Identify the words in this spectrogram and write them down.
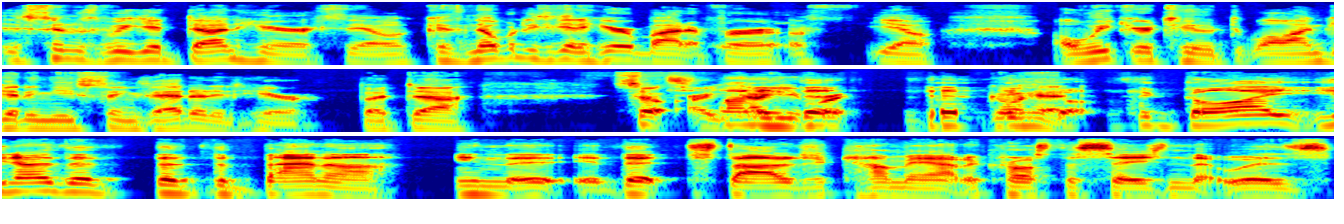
as soon as we get done here. So, you know, because nobody's going to hear about it for a, you know a week or two while I'm getting these things edited here. But uh so are, are you? that re- the, go the ahead. The guy, you know, the, the the banner in the that started to come out across the season that was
